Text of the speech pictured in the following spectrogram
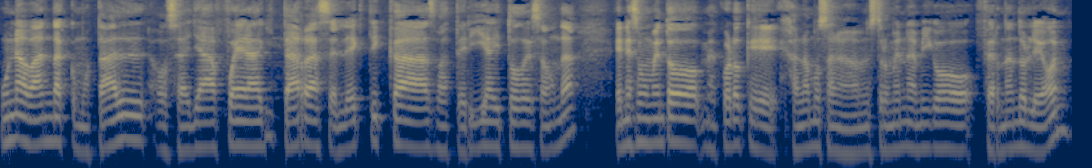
una banda como tal, o sea, ya fuera guitarras eléctricas, batería y toda esa onda. En ese momento me acuerdo que jalamos a nuestro buen amigo Fernando León.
